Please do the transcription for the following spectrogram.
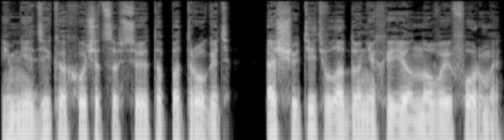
и мне дико хочется все это потрогать, ощутить в ладонях ее новые формы.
